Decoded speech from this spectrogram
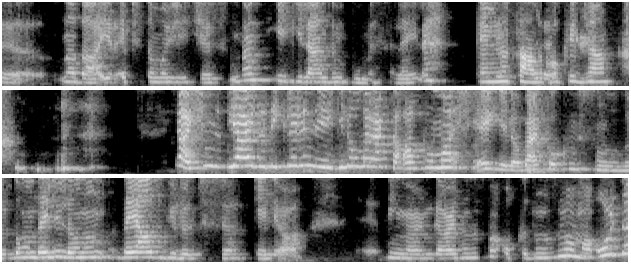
e, na dair epistemoloji içerisinden ilgilendim bu meseleyle. Eline sağlık okuyacağım. ya şimdi diğer dediklerinle ilgili olarak da aklıma şey geliyor. Belki okumuşsunuzdur. Don DeLillo'nun Beyaz Gürültüsü geliyor bilmiyorum gördünüz mü, okudunuz mu ama orada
